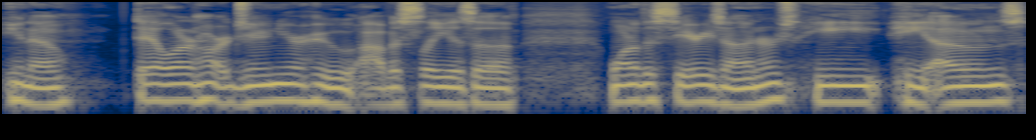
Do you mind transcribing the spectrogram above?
you know, Dale Earnhardt Jr., who obviously is a one of the series owners. He he owns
